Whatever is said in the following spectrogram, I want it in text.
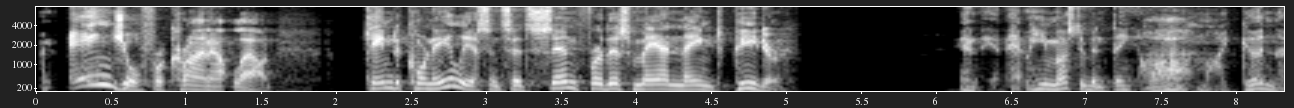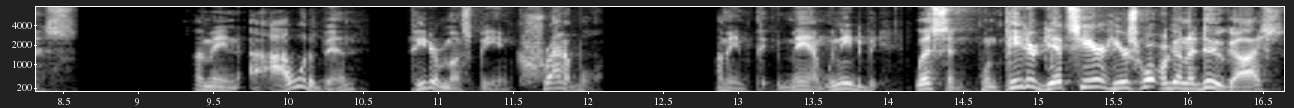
an angel for crying out loud, came to Cornelius and said, Send for this man named Peter. And he must have been thinking, Oh my goodness. I mean, I would have been. Peter must be incredible. I mean, man, we need to be. Listen, when Peter gets here, here's what we're going to do, guys.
